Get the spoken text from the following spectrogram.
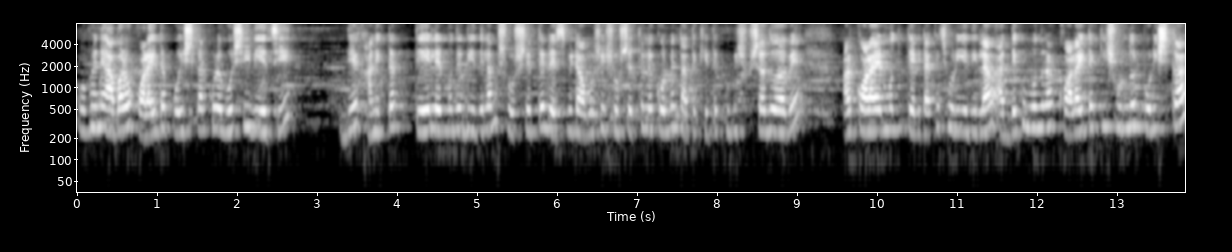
ওভেনে আবারও কড়াইটা পরিষ্কার করে বসিয়ে দিয়েছি। দিয়ে খানিকটা তেল এর মধ্যে দিয়ে দিলাম। সর্ষের তেল রেসিপিটা অবশ্যই সর্ষের তেলে করবেন, তাতে খেতে খুবই সুস্বাদু হবে। আর কড়াইয়ের মধ্যে তেলটাকে ছড়িয়ে দিলাম। আর দেখুন বন্ধুরা, কড়াইটা কি সুন্দর পরিষ্কার।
